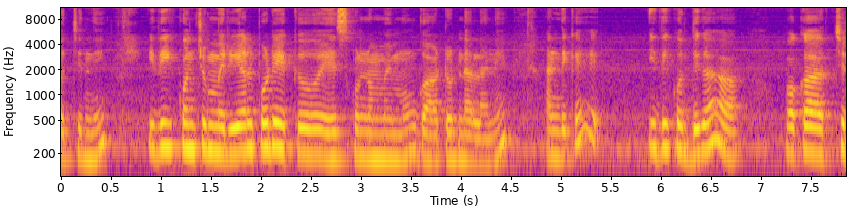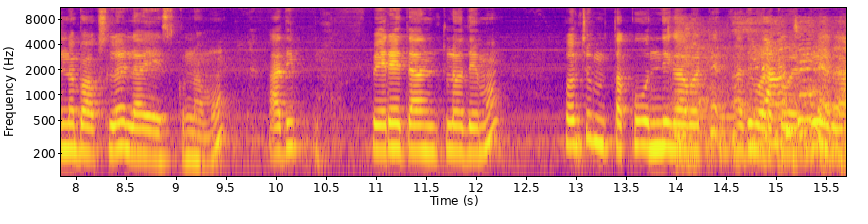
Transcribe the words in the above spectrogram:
వచ్చింది. ఇది కొంచెం మిరియాల పొడి ఎక్కువ వేసుకున్నాం మేము ఘాటు ఉండాలని. అందుకే ఇది కొద్దిగా ఒక చిన్న బాక్స్లో ఇలా వేసుకున్నాము. అది వేరే దాంట్లోదేమో కొంచెం తక్కువ ఉంది కాబట్టి అది వడకబెట్టి ఇలా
